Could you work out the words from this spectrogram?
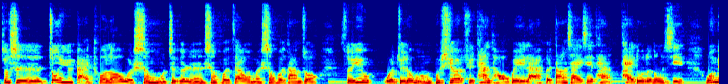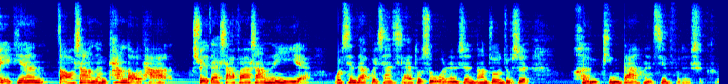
就是终于摆脱了我生母这个人生活在我们生活当中，所以我觉得我们不需要去探讨未来和当下一些太太多的东西。我每天早上能看到他睡在沙发上那一眼，我现在回想起来都是我人生当中就是很平淡、很幸福的时刻。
